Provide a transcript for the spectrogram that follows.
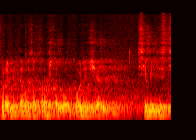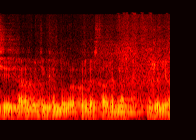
Кроме того, за прошлый год более чем 70 работникам было предоставлено жилье.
